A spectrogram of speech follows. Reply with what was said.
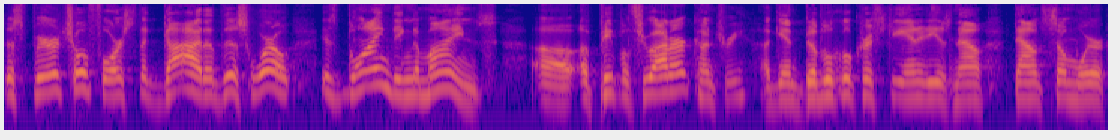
The spiritual force, the God of this world, is blinding the minds uh, of people throughout our country. Again, biblical Christianity is now down somewhere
